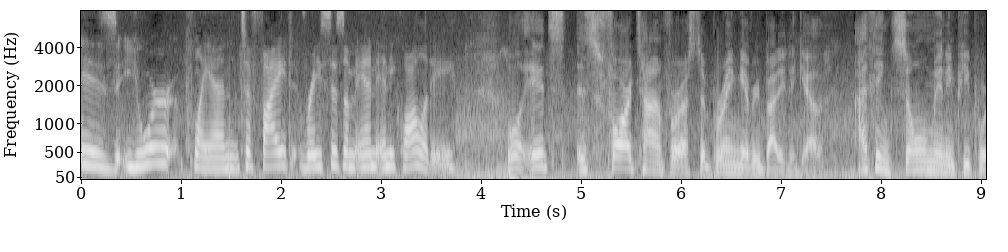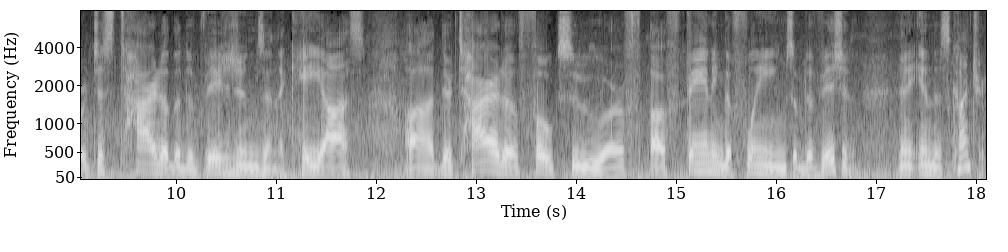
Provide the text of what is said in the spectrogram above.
is your plan to fight racism and inequality? Well, it's, it's far time for us to bring everybody together. I think so many people are just tired of the divisions and the chaos. Uh, they're tired of folks who are, fanning the flames of division in, in, this country.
